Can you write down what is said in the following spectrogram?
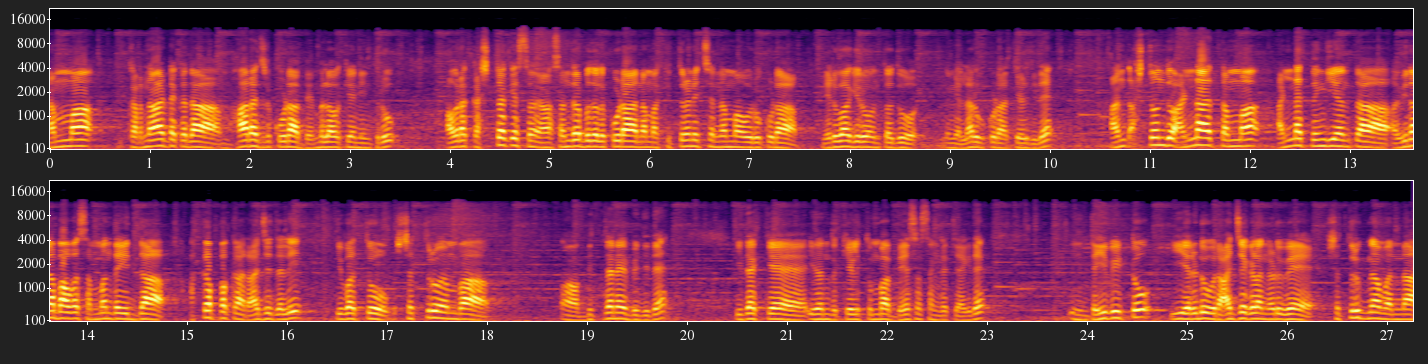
ನಮ್ಮ ಕರ್ನಾಟಕದ ಮಹಾರಾಜರು ಕೂಡ ಬೆಂಬಲಕ್ಕೆ ನಿಂತರು. ಅವರ ಕಷ್ಟಕ್ಕೆ ಸಂದರ್ಭದಲ್ಲೂ ಕೂಡ ನಮ್ಮ ಕಿತ್ತೂರಾಣಿ ಚೆನ್ನಮ್ಮ ಅವರು ಕೂಡ ನೆರವಾಗಿರುವಂಥದ್ದು ನಿಮ್ಮೆಲ್ಲರಿಗೂ ಕೂಡ ತಿಳಿದಿದೆ. ಅಂತ ಅಷ್ಟೊಂದು ಅಣ್ಣ ತಮ್ಮ, ಅಣ್ಣ ತಂಗಿ ಅಂತ ಅವಿನಾಭಾವ ಸಂಬಂಧ ಇದ್ದ ಅಕ್ಕಪಕ್ಕ ರಾಜ್ಯದಲ್ಲಿ ಇವತ್ತು ಶತ್ರು ಎಂಬ ಬಿತ್ತನೆ ಬಿದ್ದಿದೆ. ಇದಕ್ಕೆ ಇದೊಂದು ಕೇಳಿ ತುಂಬ ಬೇಸ ಸಂಗತಿಯಾಗಿದೆ. ದಯವಿಟ್ಟು ಈ ಎರಡು ರಾಜ್ಯಗಳ ನಡುವೆ ಶತ್ರುಘ್ನವನ್ನು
